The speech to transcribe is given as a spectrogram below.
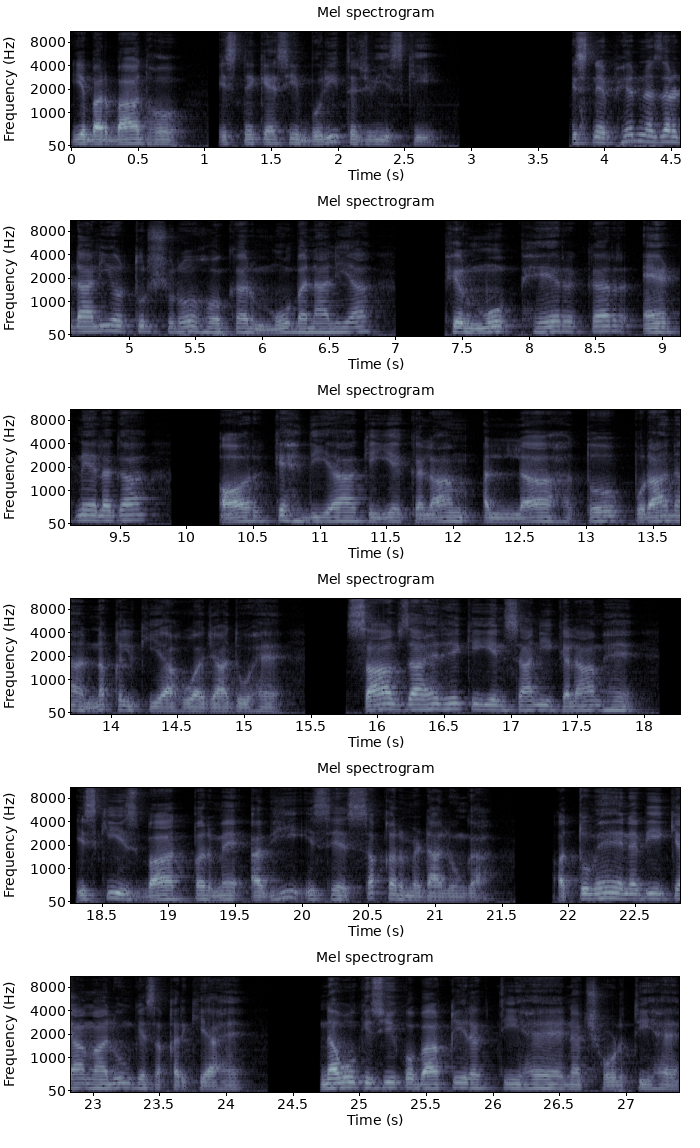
یہ برباد ہو۔ اس نے کیسی بری تجویز کی۔ اس نے پھر نظر ڈالی اور ترشرو ہو کر منہ بنا لیا۔ پھر منہ پھیر کر اینٹنے لگا۔ اور کہہ دیا کہ یہ کلام اللہ تو پرانا نقل کیا ہوا جادو ہے۔ صاف ظاہر ہے کہ یہ انسانی کلام ہے۔ اس کی اس بات پر میں ابھی اسے سقر میں ڈالوں گا۔ اور تمہیں نبی کیا معلوم کہ سقر کیا ہے؟ نہ وہ کسی کو باقی رکھتی ہے، نہ چھوڑتی ہے۔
